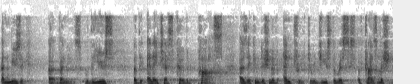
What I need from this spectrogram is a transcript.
and music uh, venues, with the use of the NHS COVID pass as a condition of entry to reduce the risks of transmission.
